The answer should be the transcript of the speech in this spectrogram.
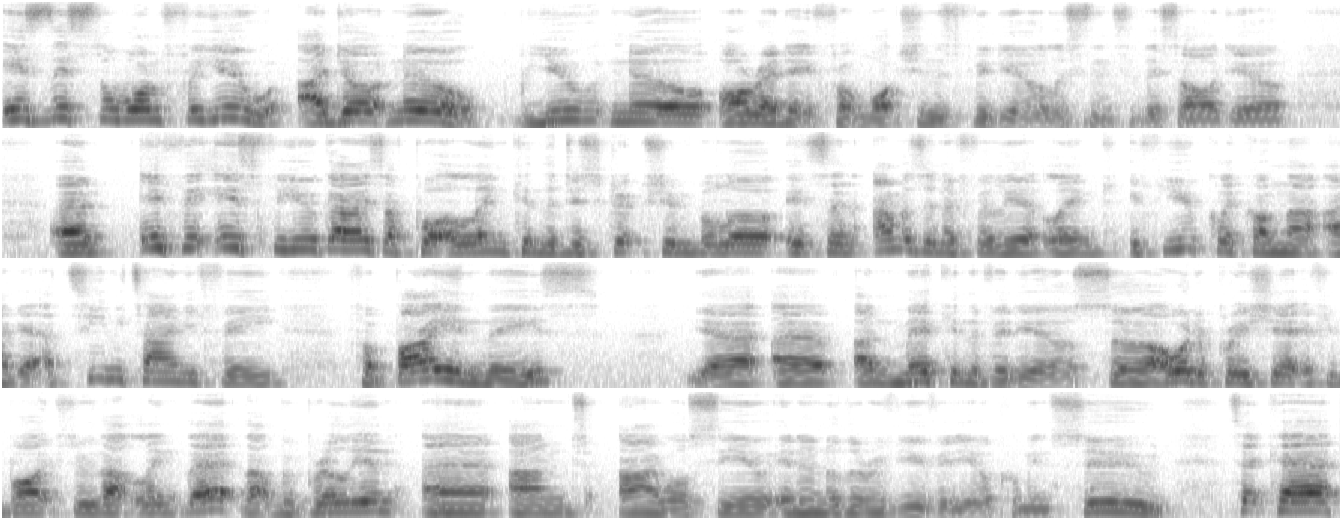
Is this the one for you? I don't know. You know already from watching this video, listening to this audio. Um, if it is for you guys, I've put a link in the description below. It's an Amazon affiliate link. If you click on that, I get a teeny tiny fee for buying these yeah, uh, and making the videos. So I would appreciate if you bought it through that link there. That would be brilliant. Uh, and I will see you in another review video coming soon. Take care.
